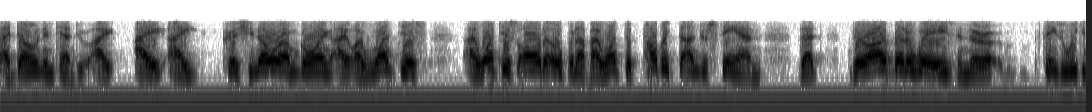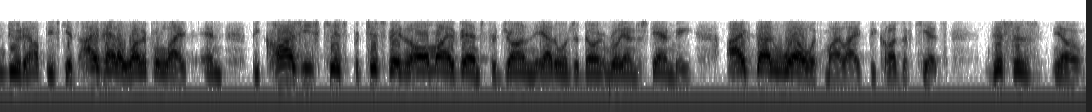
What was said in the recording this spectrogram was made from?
I don't intend to. I, I, I, Chris, you know where I'm going. I, I want this. I want this all to open up. I want the public to understand that there are better ways, and there are things that we can do to help these kids. I've had a wonderful life, and because these kids participate in all my events, for John and the other ones that don't really understand me, I've done well with my life because of kids. This is, you know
